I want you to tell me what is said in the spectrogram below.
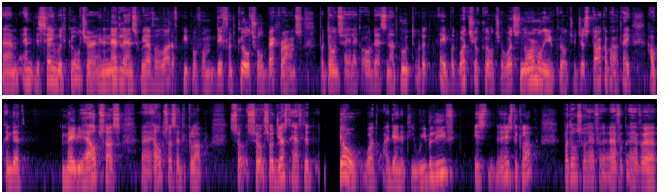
um, and the same with culture. In the Netherlands, we have a lot of people from different cultural backgrounds, but don't say like, "Oh, that's not good," or that, "Hey, but what's your culture? What's normal in your culture?" Just talk about, "Hey, how can that maybe helps us uh, helps us at the club?" So, so, so just have to show what identity we believe is is the club, but also have a, have a, have a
